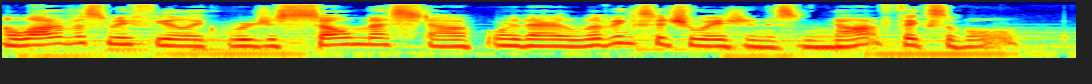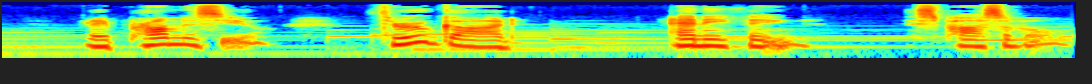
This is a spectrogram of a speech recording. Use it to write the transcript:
a lot of us may feel like we're just so messed up or that our living situation is not fixable. But I promise you, through God, anything is possible.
